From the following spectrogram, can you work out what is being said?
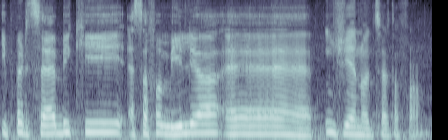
e percebe que essa família é. Ingênua, de certa forma.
